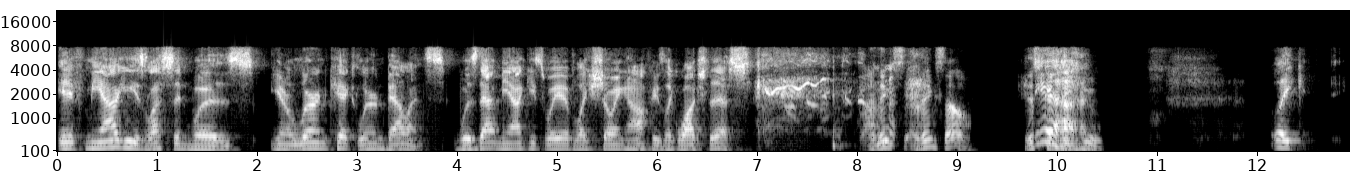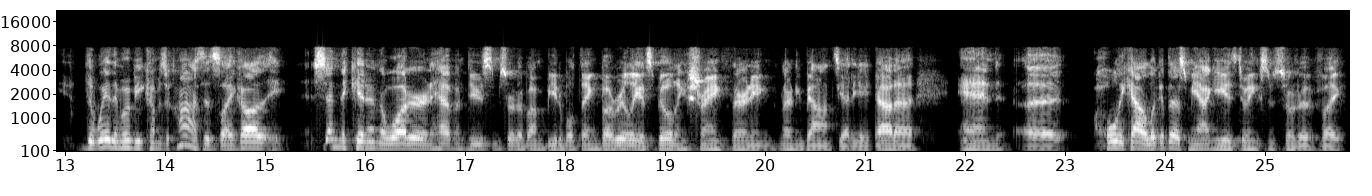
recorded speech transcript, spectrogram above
if Miyagi's lesson was, you know, learn kick, learn balance, was that Miyagi's way of like showing off? He's like, watch this. I think s- I think so. This Yeah. could be you. like the way the movie comes across, it's like, oh, send the kid in the water and have him do some sort of unbeatable thing, but really it's building strength, learning, learning balance, yada yada. And uh, holy cow, look at this! Miyagi is doing some sort of like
